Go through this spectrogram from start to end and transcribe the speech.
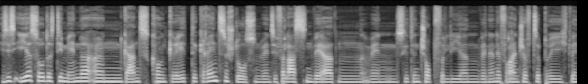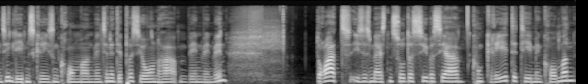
Es ist eher so, dass die Männer an ganz konkrete Grenzen stoßen, wenn sie verlassen werden, wenn sie den Job verlieren, wenn eine Freundschaft zerbricht, wenn sie in Lebenskrisen kommen, wenn sie eine Depression haben, wenn, wenn, wenn. Dort ist es meistens so, dass sie über sehr konkrete Themen kommen,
